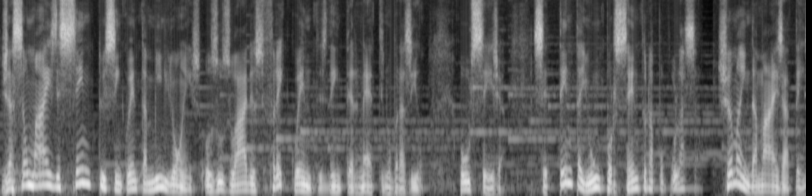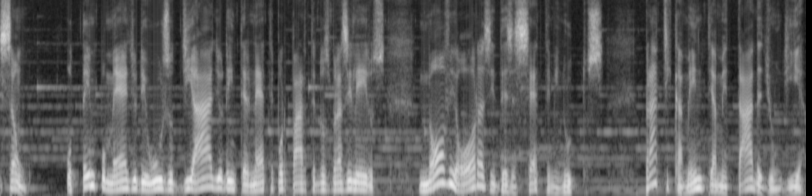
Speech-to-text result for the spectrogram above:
já são mais de 150 milhões os usuários frequentes da internet no Brasil, ou seja, 71% da população. Chama ainda mais a atenção o tempo médio de uso diário da internet por parte dos brasileiros: 9 horas e 17 minutos praticamente a metade de um dia,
